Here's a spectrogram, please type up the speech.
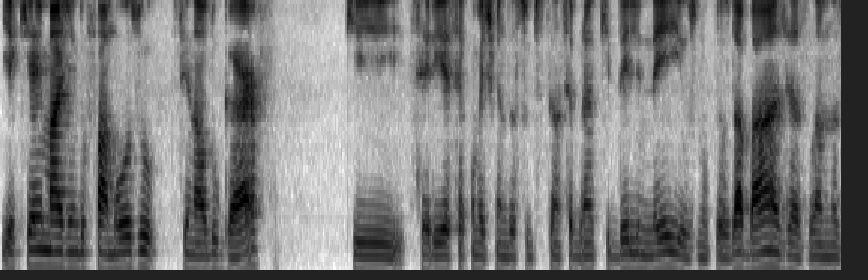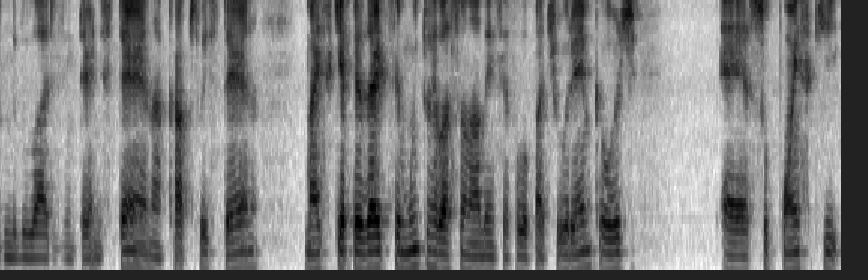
E aqui a imagem do famoso sinal do garfo, que seria esse acometimento da substância branca que delineia os núcleos da base, as lâminas medulares interna e externa, a cápsula externa, mas que apesar de ser muito relacionado à encefalopatia urêmica, hoje é, supõe-se que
